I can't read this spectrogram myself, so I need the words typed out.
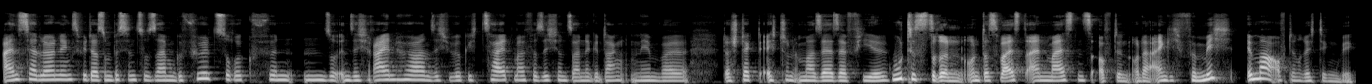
eins der Learnings wieder so ein bisschen zu seinem Gefühl zurückfinden, so in sich reinhören, sich wirklich Zeit mal für sich und seine Gedanken nehmen, weil da steckt echt schon immer sehr, sehr viel Gutes drin und das weist einen meistens auf den, oder eigentlich für mich immer auf den richtigen Weg.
